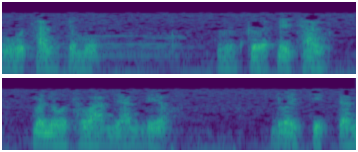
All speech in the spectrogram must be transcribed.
หูทางจมูกเกิดในทาง มโนทวารอย่างเดียว ด้วยจิตนั้น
